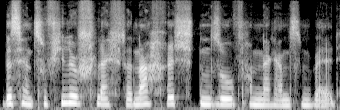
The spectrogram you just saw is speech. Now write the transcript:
bisschen zu viele schlechte Nachrichten so von der ganzen Welt.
